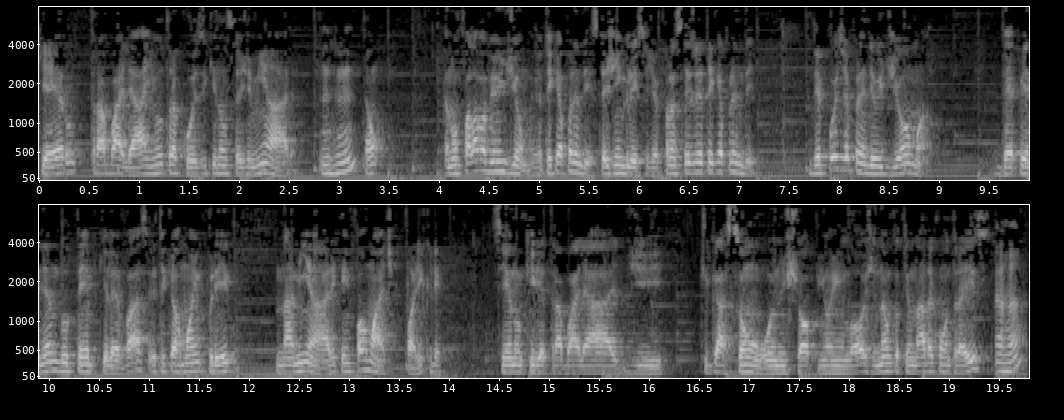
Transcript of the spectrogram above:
quero trabalhar em outra coisa que não seja minha área. Uhum. Então, eu não falava bem o idioma, eu ter que aprender. Seja inglês, seja francês, eu ter que aprender. Depois de aprender o idioma, dependendo do tempo que levasse, eu ter que arrumar um emprego na minha área, que é informática. Pode crer. Se eu não queria trabalhar de, de garçom ou no shopping ou em loja, não que eu tenho nada contra isso, Aham.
